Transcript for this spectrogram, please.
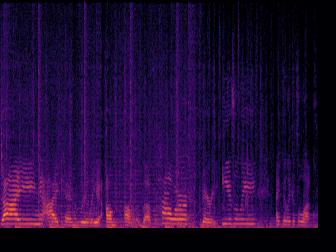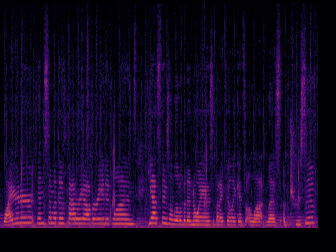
dying, I can really ump up the power very easily. I feel like it's a lot quieter than some of those battery operated ones. Yes, there's a little bit of noise, but I feel like it's a lot less obtrusive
